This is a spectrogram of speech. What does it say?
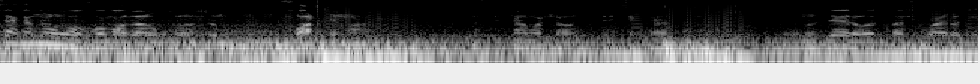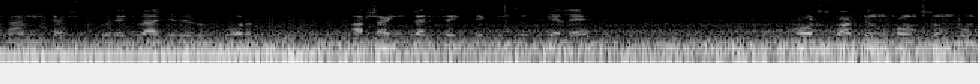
Impresia că nu vom avea un consum foarte mare. Nu știu ce am așa, o impresia că 1.0 ăsta și cu aerodinamica și cu reglajele lui Ford, așa imperfecte cum sunt ele, vor scoate un consum bun.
